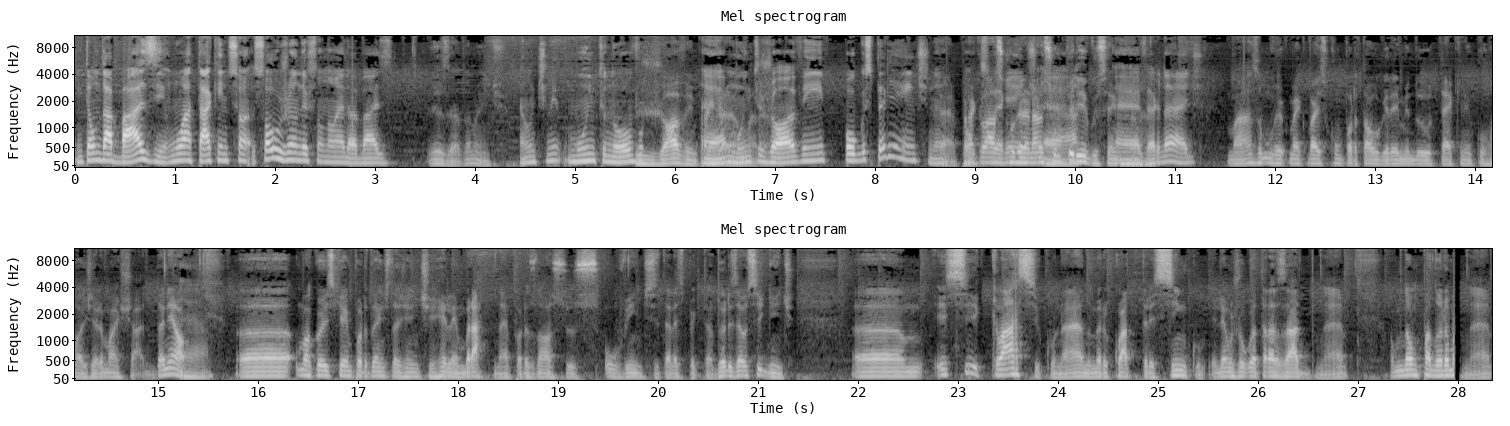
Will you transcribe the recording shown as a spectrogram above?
Então da base, no ataque, a gente só, só o Janderson não é da base. Exatamente. É um time muito novo. Jovem pra É, caramba, muito né? jovem e pouco experiente, né? É, pra pouco clássico Grenal isso é um perigo sempre. É né? verdade. Mas vamos ver como é que vai se comportar o Grêmio do técnico Rogério Machado. Daniel, é. uh, uma coisa que é importante da gente relembrar né, para os nossos ouvintes e telespectadores é o seguinte. Uh, esse clássico, né, número 435, ele é um jogo atrasado, né? Vamos dar um panorama, né?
